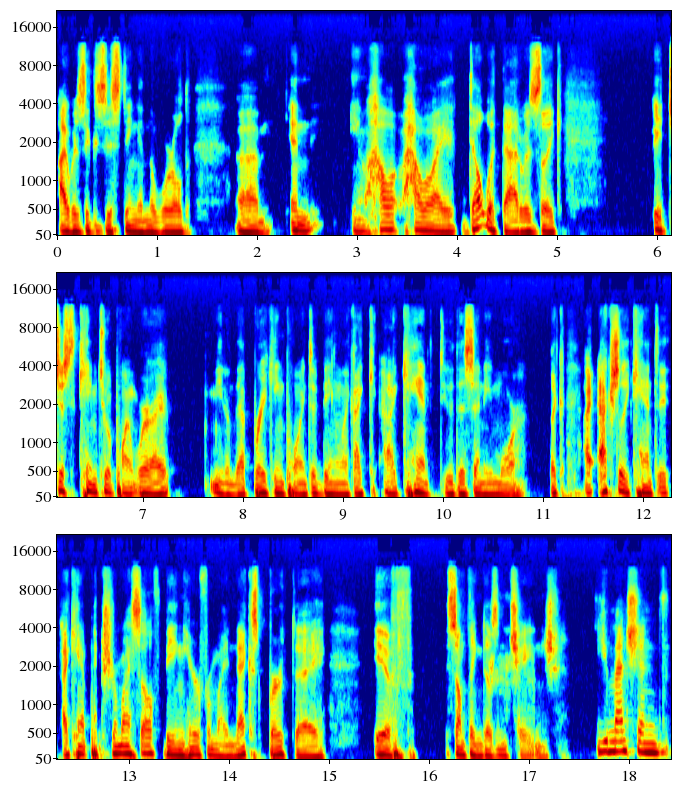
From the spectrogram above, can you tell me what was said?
I was existing in the world, um, and you know how how I dealt with that was like it just came to a point where I you know that breaking point of being like I I can't do this anymore. Like I actually can't I can't picture myself being here for my next birthday if something doesn't change. You mentioned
